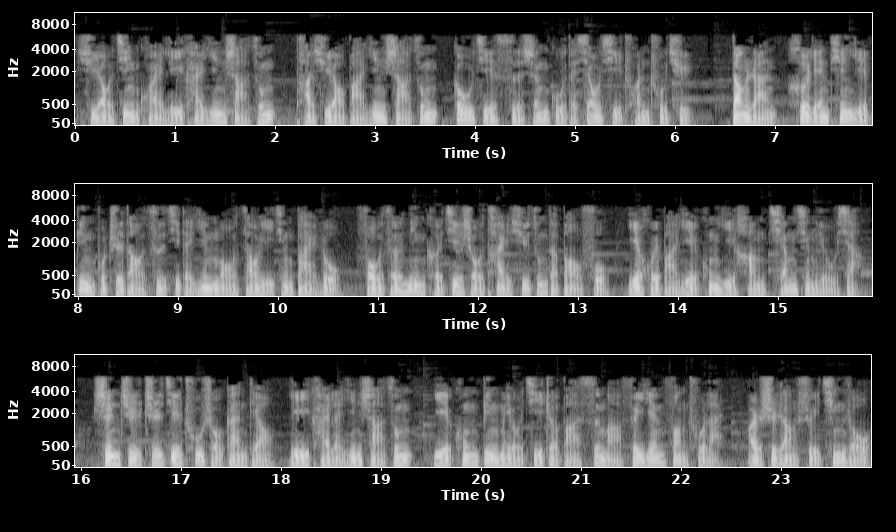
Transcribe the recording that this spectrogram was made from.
需要尽快离开阴煞宗，他需要把阴煞宗勾结死神谷的消息传出去。当然，赫连天也并不知道自己的阴谋早已经败露，否则宁可接受太虚宗的报复，也会把夜空一行强行留下。甚至直接出手干掉，离开了阴煞宗。夜空并没有急着把司马飞烟放出来，而是让水清柔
